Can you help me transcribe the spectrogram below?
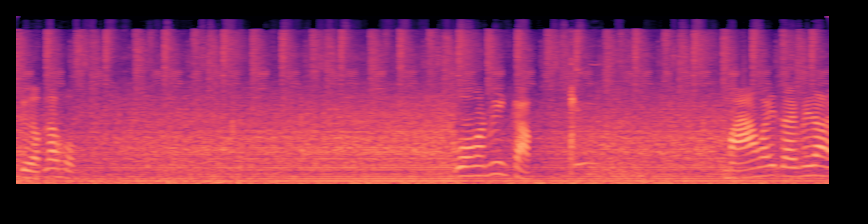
เกือบแล้วผมกลัวมันวิ่งกลับ หมาไว้ใจไม่ได้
